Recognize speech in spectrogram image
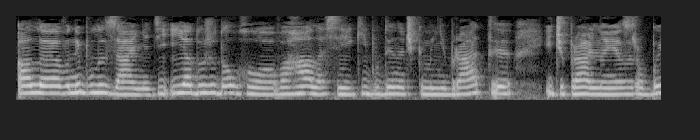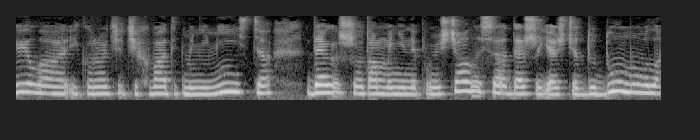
Але вони були зайняті, і я дуже довго вагалася, які будиночки мені брати, і чи правильно я зробила, і коротше, чи хватить мені місця, де що там мені не поміщалося, де що я ще додумувала,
